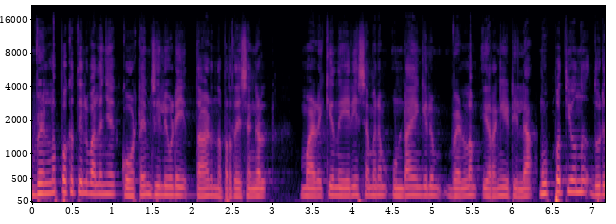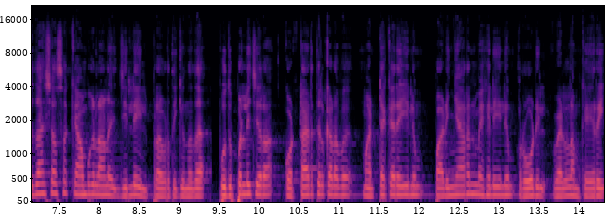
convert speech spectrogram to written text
വെള്ളപ്പൊക്കത്തിൽ വലഞ്ഞ് കോട്ടയം ജില്ലയുടെ താഴ്ന്ന പ്രദേശങ്ങൾ. മഴയ്ക്ക് നേരിയ ശമനം ഉണ്ടായെങ്കിലും വെള്ളം ഇറങ്ങിയിട്ടില്ല. മുപ്പത്തിയൊന്ന് ദുരിതാശ്വാസ ക്യാമ്പുകളാണ് ജില്ലയിൽ പ്രവർത്തിക്കുന്നത്. പുതുപ്പള്ളിച്ചിറ കൊട്ടാരത്തിൽ കടവ് മറ്റക്കരയിലും പടിഞ്ഞാറൻ മേഖലയിലും റോഡിൽ വെള്ളം കയറി.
